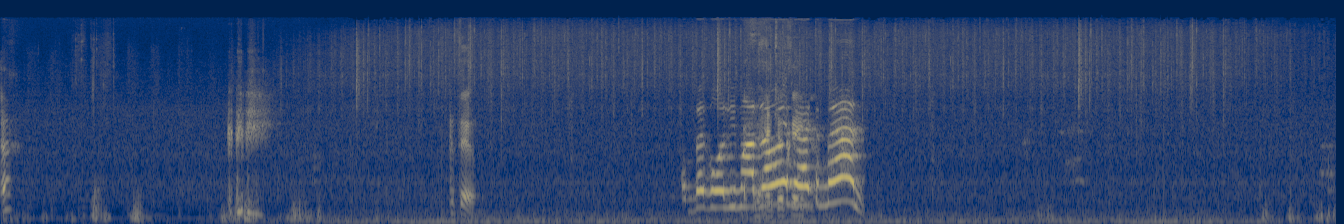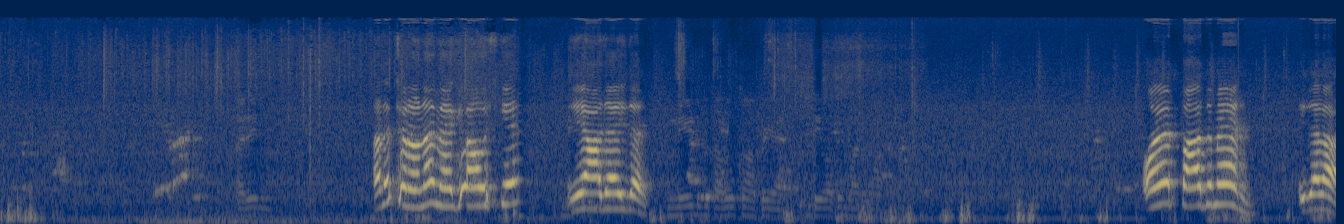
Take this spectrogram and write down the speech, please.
करते हो? अबे गोली मार रहा है बैटमैन। अरे चलो ना मैं क्या हूँ इसके ये आ जाए इधर। है? ओए पादमैन इधर आ।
